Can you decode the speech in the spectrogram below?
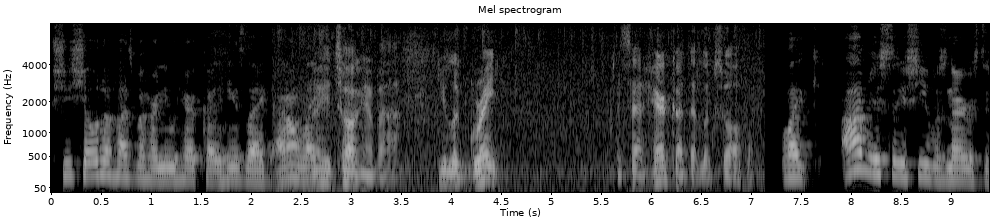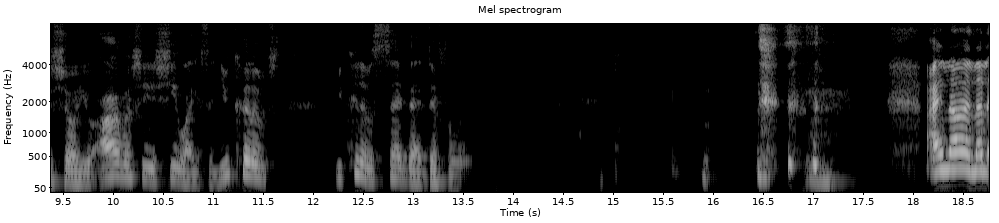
she showed her husband her new haircut and he's like, I don't like What are you talking about? You look great. It's that haircut that looks awful. Like obviously she was nervous to show you. Obviously she likes it. You could have you could have said that differently. I know, and then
